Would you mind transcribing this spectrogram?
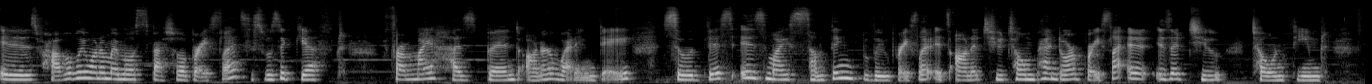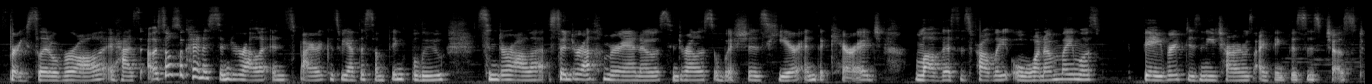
is probably one of my most special bracelets. This was a gift from my husband on our wedding day. So this is my something blue bracelet. It's on a two-tone Pandora bracelet and it is a two-tone themed bracelet overall. It has, it's also kind of Cinderella inspired because we have the something blue Cinderella, Cinderella Murano, Cinderella's wishes here and the carriage. Love this. It's probably one of my most favorite Disney charms. I think this is just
